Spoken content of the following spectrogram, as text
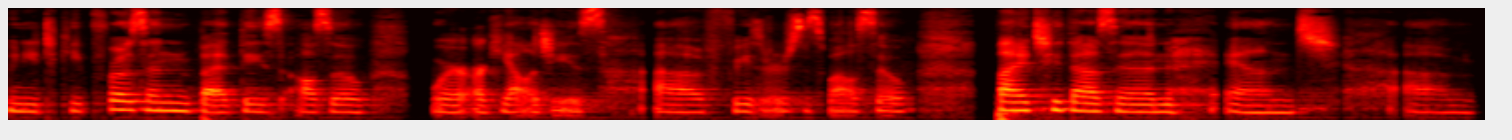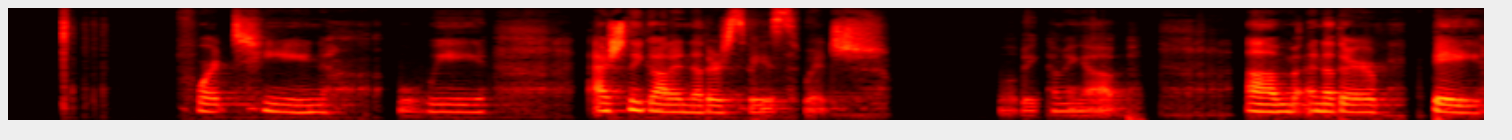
we need to keep frozen, but these also were archaeology's uh, freezers as well. So by 2014, we actually got another space, which will be coming up, um, another bay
